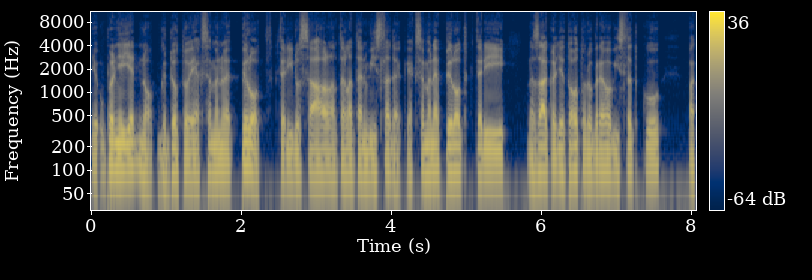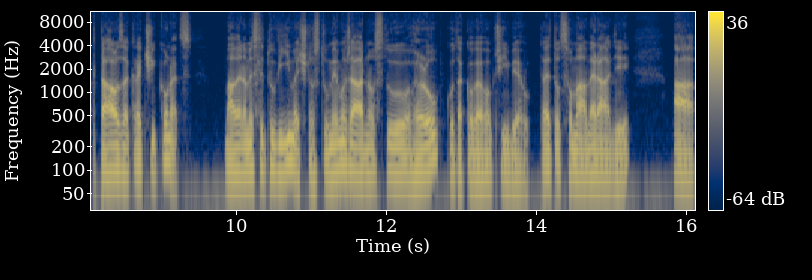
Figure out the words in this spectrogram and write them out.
je úplně jedno, kdo to je, jak se jmenuje pilot, který dosáhl na tenhle ten výsledek, jak se jmenuje pilot, který na základě tohoto dobrého výsledku pak tahal za kratší konec. Máme na mysli tu výjimečnost, tu mimořádnost, tu hloubku takového příběhu. To je to, co máme rádi. A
